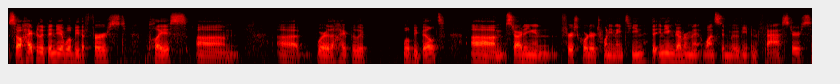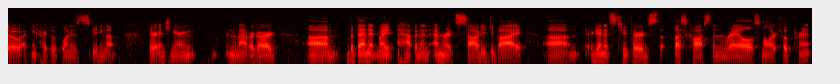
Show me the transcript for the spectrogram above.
so Hyperloop India will be the first place um, uh, where the Hyperloop will be built. Um, starting in first quarter 2019, the Indian government wants to move even faster, so I think Hyperloop One is speeding up their engineering in that regard. Um, but then it might happen in Emirates, Saudi, Dubai, um, again, it's two thirds less cost than rail, smaller footprint,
